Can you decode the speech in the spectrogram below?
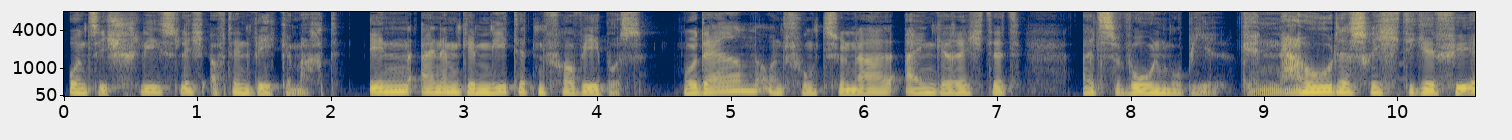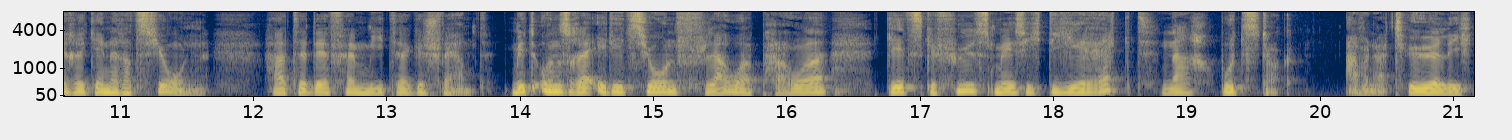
und sich schließlich auf den Weg gemacht. In einem gemieteten VW-Bus, modern und funktional eingerichtet als Wohnmobil. Genau das Richtige für ihre Generation, hatte der Vermieter geschwärmt. Mit unserer Edition Flower Power geht's gefühlsmäßig direkt nach Woodstock aber natürlich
